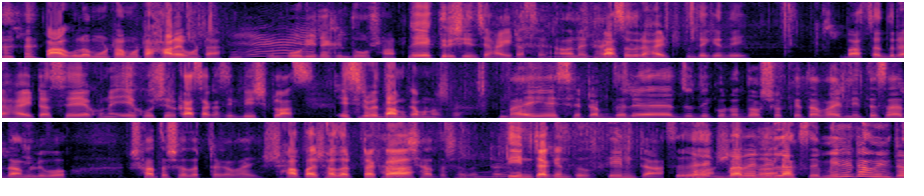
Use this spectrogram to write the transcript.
পাগুলো মোটা মোটা হাড়ে মোটা। বডিটা কিন্তু ওষাট। একত্রিশ ইঞ্চি হাইট আছে। অনেক বাচ্চাদের বাচ্চা দুটো হাইট একটু দেখে দেই। বাচ্চা দুটো হাইট আছে এখন একুশের কাছাকাছি বিশ প্লাস এই সেটের দাম কেমন আসবে? ভাই এই সেটআপ ধরে যদি কোনো দর্শক ক্রেতা ভাই নিতে চায় দাম লিব। সাতাশ হাজার টাকা ভাই। সাতাশ হাজার টাকা। হ্যাঁ, সাতাশ হাজার টাকা। তিনটা কিন্তু। তিনটা। মাশাআল্লাহ। একবারে রিল্যাক্সে মিনিটে মিনিটে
